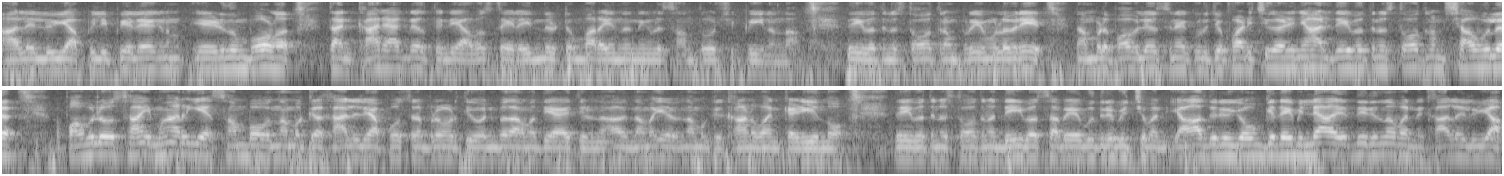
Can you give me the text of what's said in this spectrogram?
ഹാലലുയ പിലിപ്പിയ ലേഖനം എഴുതുമ്പോൾ താൻ കാരാഗ്രഹത്തിന്റെ അവസ്ഥയിൽ എന്നിട്ടും പറയുന്നത് നിങ്ങൾ സന്തോഷിപ്പീൻ എന്ന. ദൈവത്തിന് സ്തോത്രം. പ്രിയമുള്ളവരെ നമ്മൾ പൗലോസിനെ കുറിച്ച് പഠിച്ചു കഴിഞ്ഞാൽ ദൈവത്തിന് സ്തോത്രം. ശൗൽ പൗലോസായി മാറിയ സംഭവം നമുക്ക് ഹാലിലെ അപ്പോസ്തല പ്രവൃത്തി ഒൻപതാം അധ്യായത്തിൽ നമുക്ക് കാണുവാൻ കഴിയുന്നു. ദൈവത്തിന് സ്തോത്രം. ദൈവസഭയെ ഉപദ്രവിച്ചവൻ യാതൊരു യോഗ്യതയുമില്ലാതിരുന്നവൻ ഹാലലുയ.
